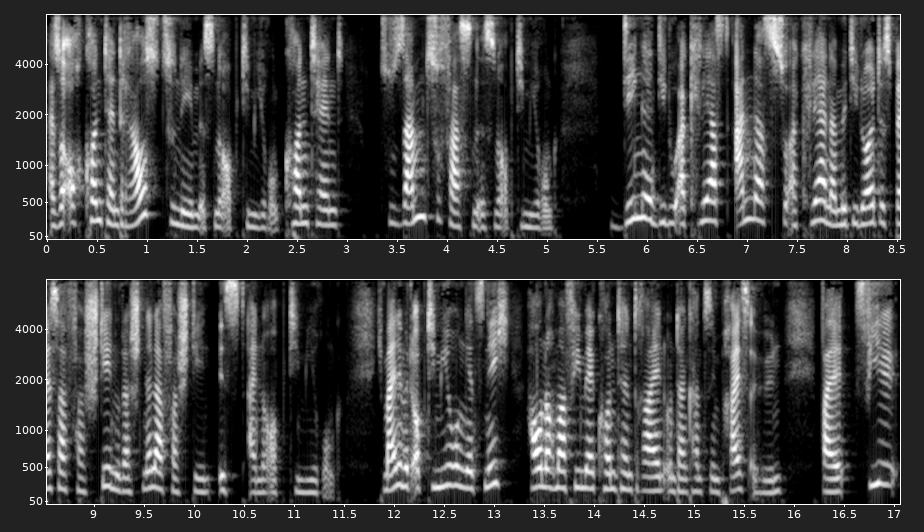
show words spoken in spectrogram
Also auch Content rauszunehmen ist eine Optimierung. Content zusammenzufassen ist eine Optimierung. Dinge, die du erklärst, anders zu erklären, damit die Leute es besser verstehen oder schneller verstehen, ist eine Optimierung. Ich meine mit Optimierung jetzt nicht, hau noch mal viel mehr Content rein und dann kannst du den Preis erhöhen, weil viel,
